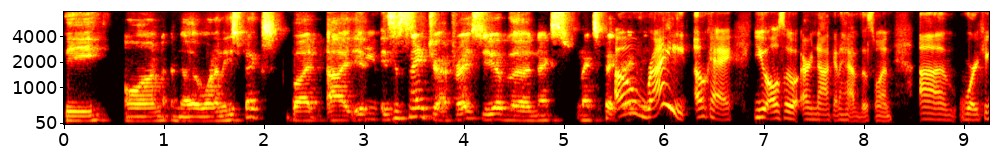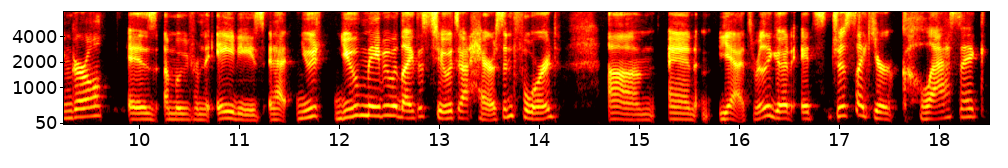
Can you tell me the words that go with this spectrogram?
be on another one of these picks, but uh, it, it's a snake draft, right? So you have the next next pick. Oh, right. Okay. You also are not going to have this one. Um, Working Girl is a movie from the 80s. It had you you maybe would like this too. It's got Harrison Ford. Um, and yeah, it's really good. It's just like your classic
